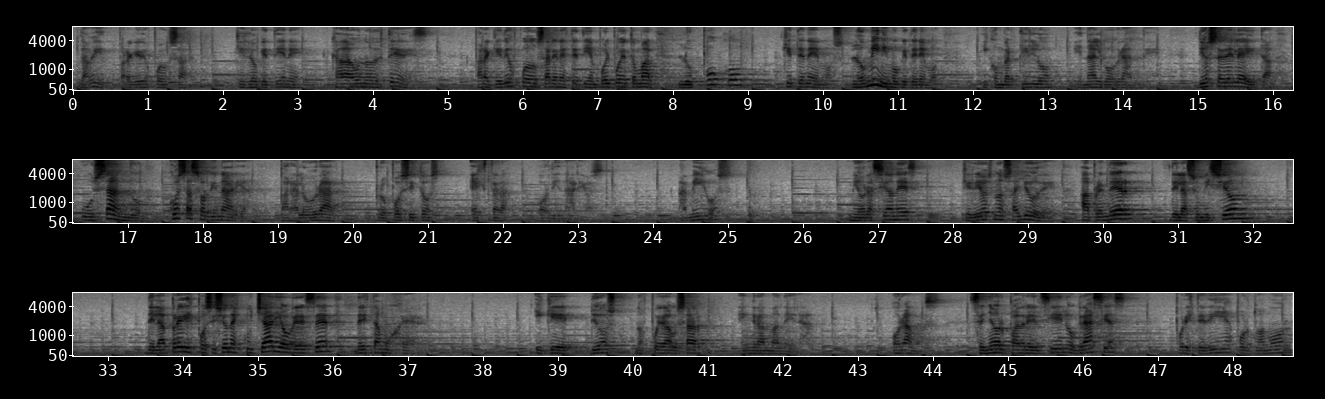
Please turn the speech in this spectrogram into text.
David, para que Dios pueda usar? ¿Qué es lo que tiene cada uno de ustedes para que Dios pueda usar en este tiempo? Él puede tomar lo poco que tenemos, lo mínimo que tenemos, y convertirlo en algo grande. Dios se deleita usando cosas ordinarias para lograr propósitos extraordinarios. Amigos, mi oración es que Dios nos ayude a aprender de la sumisión, de la predisposición a escuchar y a obedecer de esta mujer. Y que Dios nos pueda usar en gran manera. Oramos. Señor Padre del Cielo, gracias por este día, por tu amor.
